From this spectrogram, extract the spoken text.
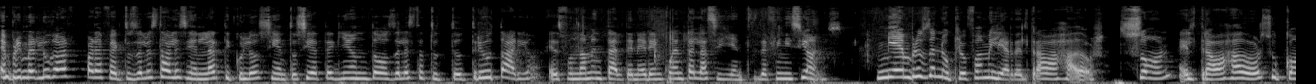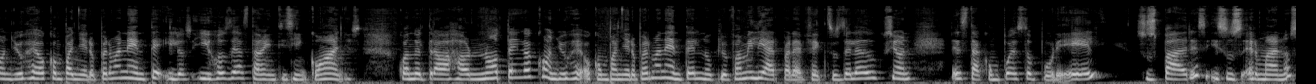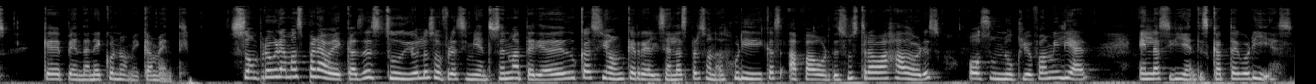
En primer lugar, para efectos de lo establecido en el artículo 107-2 del Estatuto Tributario, es fundamental tener en cuenta las siguientes definiciones. Miembros del núcleo familiar del trabajador son el trabajador, su cónyuge o compañero permanente y los hijos de hasta 25 años. Cuando el trabajador no tenga cónyuge o compañero permanente, el núcleo familiar para efectos de la deducción está compuesto por él, sus padres y sus hermanos que dependan económicamente. Son programas para becas de estudio los ofrecimientos en materia de educación que realizan las personas jurídicas a favor de sus trabajadores o su núcleo familiar en las siguientes categorías.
